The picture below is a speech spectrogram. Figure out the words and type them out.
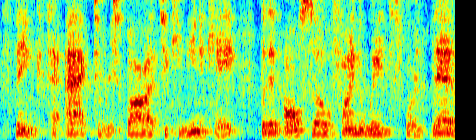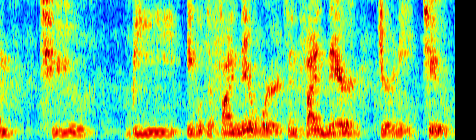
think, to act, to respond, to communicate, but then also find a way for them to be able to find their words and find their journey too.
